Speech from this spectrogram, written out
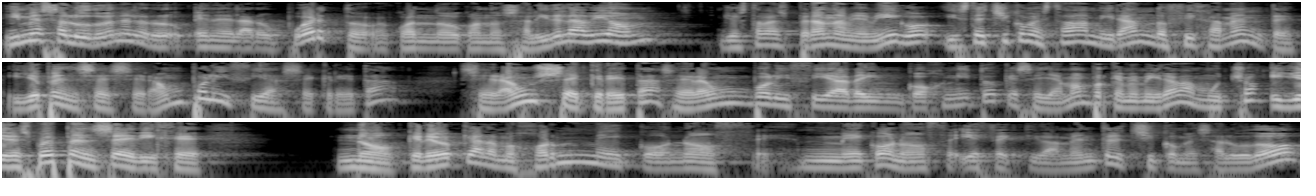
y me saludó en el, en el aeropuerto. Cuando, cuando salí del avión, yo estaba esperando a mi amigo y este chico me estaba mirando fijamente. Y yo pensé, ¿será un policía secreta? ¿Será un secreta? ¿Será un policía de incógnito que se llama? Porque me miraba mucho. Y después pensé, dije, no, creo que a lo mejor me conoce, me conoce. Y efectivamente el chico me saludó,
